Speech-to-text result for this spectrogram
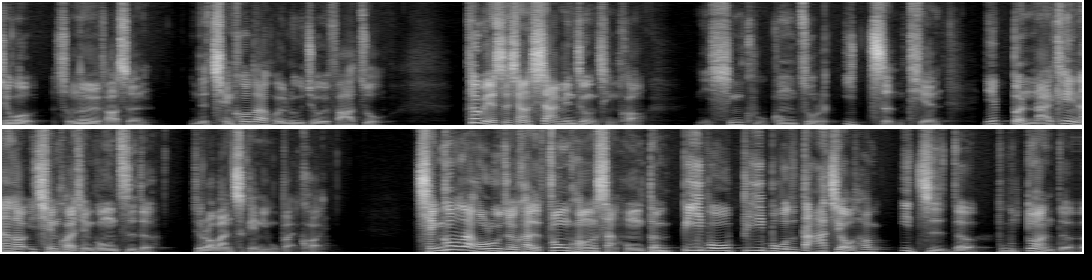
结果什么都没发生，你的前扣带回路就会发作。特别是像下面这种情况，你辛苦工作了一整天，你本来可以拿到一千块钱工资的，就老板只给你五百块，前扣带回路就开始疯狂的闪红灯，哔啵哔啵的大叫，它会一直的不断的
